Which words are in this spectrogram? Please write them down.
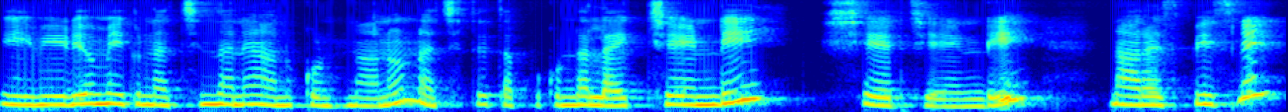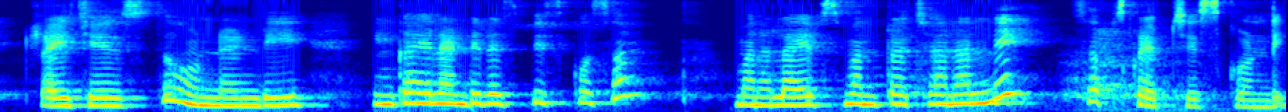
ఈ వీడియో మీకు నచ్చిందనే అనుకుంటున్నాను. నచ్చితే తప్పకుండా లైక్ చేయండి షేర్ చేయండి. నా రెసిపీస్ని ట్రై చేస్తూ ఉండండి. ఇంకా ఇలాంటి రెసిపీస్ కోసం మన లైఫ్స్ మంత్ర ఛానల్ని సబ్స్క్రైబ్ చేసుకోండి.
